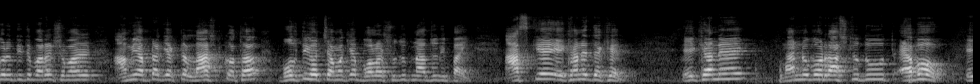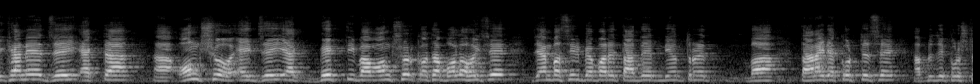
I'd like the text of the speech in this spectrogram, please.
করে দিতে পারেন সময় আমি আপনাকে একটা লাস্ট কথা বলতেই হচ্ছে আমাকে বলার সুযোগ না যদি পাই। আজকে এখানে দেখেন এইখানে মান্যবর রাষ্ট্রদূত এবং এইখানে যেই একটা অংশ এই যেই এক ব্যক্তি বা অংশর কথা বলা হয়েছে যে অ্যাম্বাসির ব্যাপারে তাদের নিয়ন্ত্রণে বা তারা এটা করতেছে, আপনি যে প্রশ্ন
